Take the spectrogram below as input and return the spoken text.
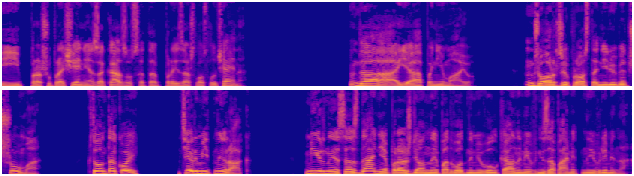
И, прошу прощения за казус, это произошло случайно. Да, я понимаю. Джорджи просто не любит шума. Кто он такой? Термитный рак. Мирные создания, порожденные подводными вулканами в незапамятные времена.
